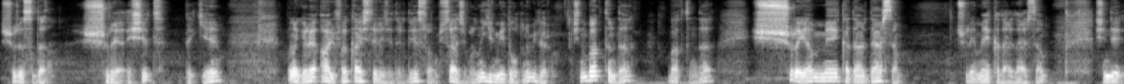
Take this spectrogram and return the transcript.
Şurası da şuraya eşit. Peki. Buna göre alfa kaç derecedir diye sormuş. Sadece buranın 27 olduğunu biliyorum. Şimdi baktığında baktığında şuraya m kadar dersem şuraya m kadar dersem şimdi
